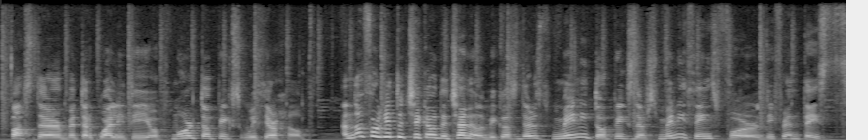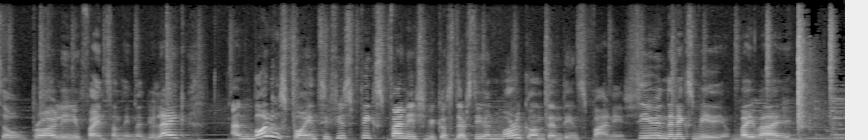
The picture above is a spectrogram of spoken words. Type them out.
faster, better quality of more topics with your help. And don't forget to check out the channel because there's many topics, there's many things for different tastes, so probably you find something that you like. And bonus points if you speak Spanish because there's even more content in Spanish. See you in the next video. Bye bye!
